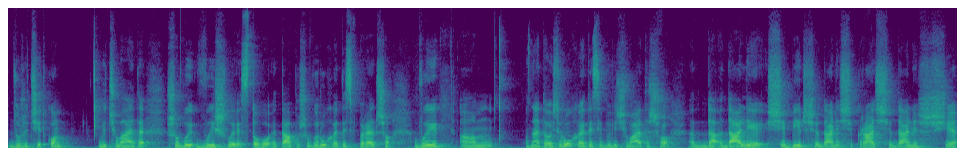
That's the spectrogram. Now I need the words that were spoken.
дуже чітко. Відчуваєте, що ви вийшли з того етапу, що ви рухаєтесь вперед, що ви ем, знаєте, ось рухаєтесь, і ви відчуваєте, що е, далі ще більше, далі ще краще, далі ще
